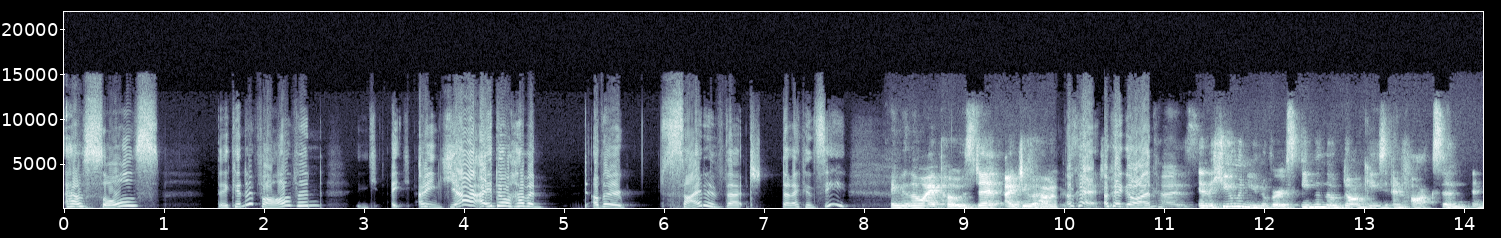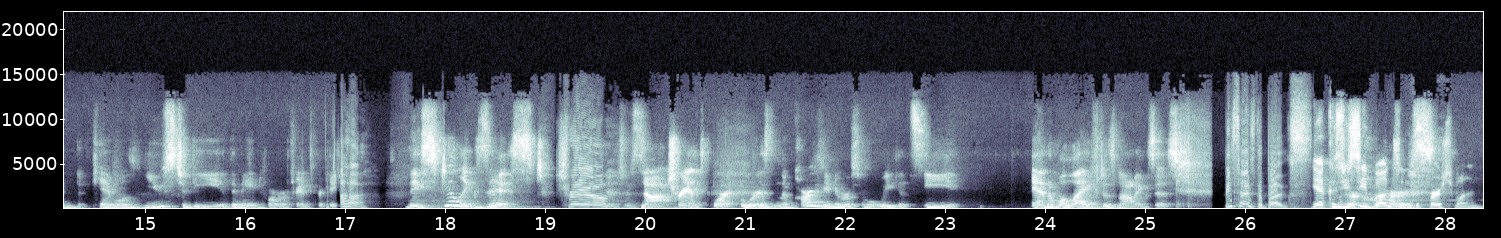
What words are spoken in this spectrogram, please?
have souls, they can evolve. And I mean, yeah, I don't have a other side of that that I can see. Even though I posed it, I do have an Okay, okay, go on. Because in the human universe, even though donkeys and oxen and camels used to be the main form of transportation, Uh huh. they still exist. True. They're just not transport. Whereas in the Cars universe, from what we can see, animal life does not exist. Besides the bugs. Yeah, because you They're see bugs in the first one.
